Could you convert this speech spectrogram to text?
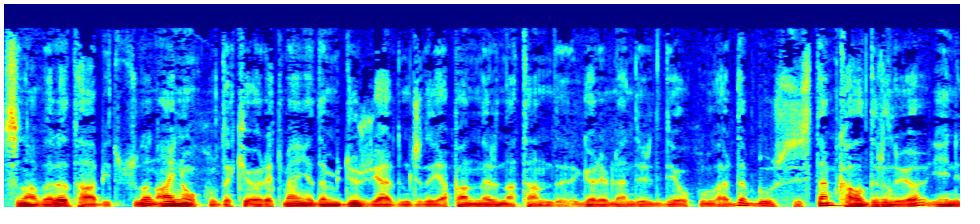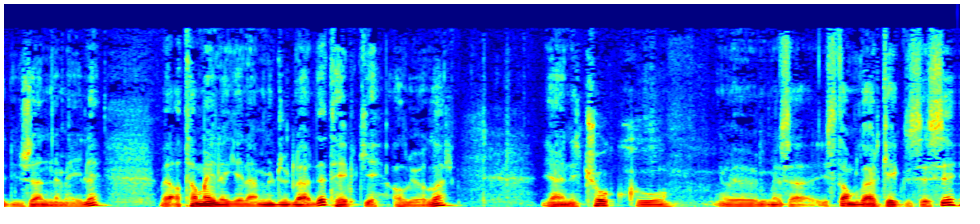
sınavlara tabi tutulan aynı okuldaki öğretmen ya da müdür yardımcılığı yapanların atandığı, görevlendirildiği okullarda bu sistem kaldırılıyor yeni düzenlemeyle ve atamayla gelen müdürler de tepki alıyorlar. Yani çok e, mesela İstanbul Erkek Lisesi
